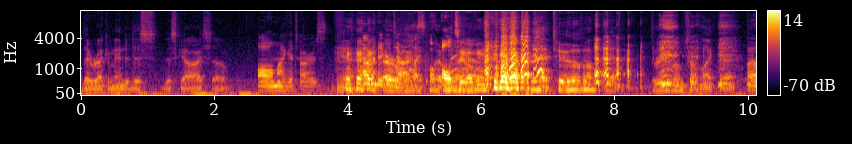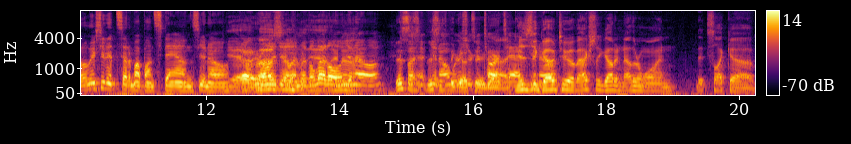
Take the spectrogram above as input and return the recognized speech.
they recommended this this guy. So All my guitars. yeah, How many Or, guitars? like, All two of them. yeah, two of them. Yeah, three of them, something like that. Well, at least you didn't set them up on stands, you know. Yeah, Oh, yeah. Really Russ, dealing with a little, they're you know. This But, is this you know, is the where's your go-to guitar guy. tech? This is you a go-to. I've actually got another one. It's like a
